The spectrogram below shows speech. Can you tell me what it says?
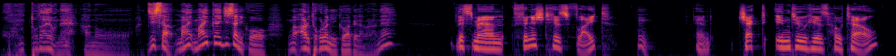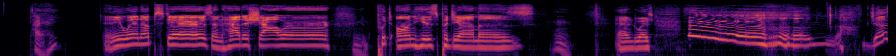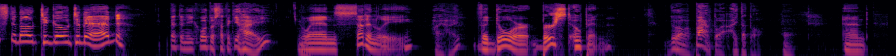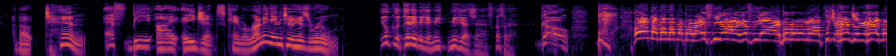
本当だよね。あの、時差、毎毎回時差にこう、があるところに行くわけだからね。This man finished his flight and checked into his hotel. はいはい。 And he went upstairs and had a shower, put on his pajamas, and was just about to go to bed ベッドに行こうとしたとき、はい。 when suddenly はいはい。 the door burst open ドアがバンと開いたと。うん and about 10 FBI agents came running into his room. よくテレビで見見るやつじゃないですか、それ。Go! FBI, FBI, put your hands on your head,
